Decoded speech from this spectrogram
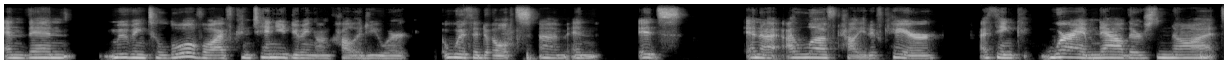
And then moving to Louisville, I've continued doing oncology work with adults, um, and it's and I, I love palliative care. I think where I am now, there's not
